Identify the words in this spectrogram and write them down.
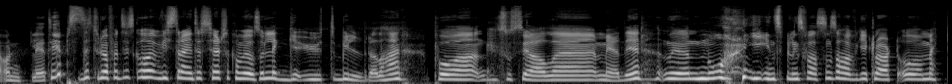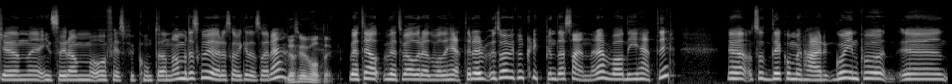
ordentlige tips? Det tror jeg faktisk, og Hvis dere er interessert, så kan vi også legge ut bilder av det her på sosiale medier. Nå i innspillingsfasen så har vi ikke klart å mekke en Instagram- og Facebook-konto ennå, men det skal vi gjøre, skal vi ikke det, Sverre? Det skal vi få til. Vet, jeg, vet vi allerede hva de heter? Eller, vet du hva, Vi kan klippe inn det seinere, hva de heter. Ja, så det kommer her. Gå inn på eh,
